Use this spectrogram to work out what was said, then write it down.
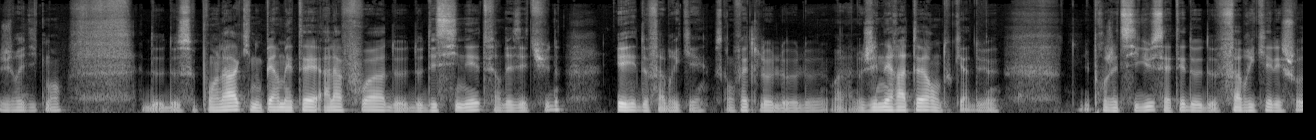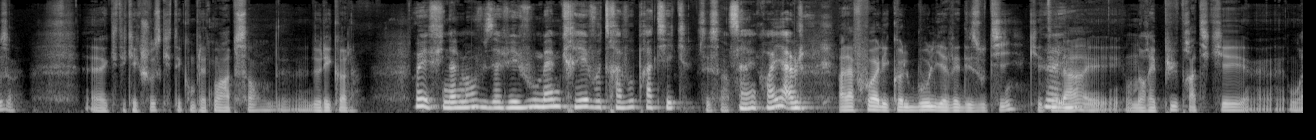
juridiquement, de, ce point-là, qui nous permettait à la fois de, dessiner, de faire des études, et de fabriquer. Parce qu'en fait, le, générateur, en tout cas, du, projet de Sigus, a été de, de fabriquer les choses. Euh, qui était quelque chose qui était complètement absent de, l'école. Oui, finalement, vous avez vous-même créé vos travaux pratiques. C'est ça. C'est incroyable. À la fois à l'école Boulle, il y avait des outils qui étaient là et on aurait pu pratiquer euh, ou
